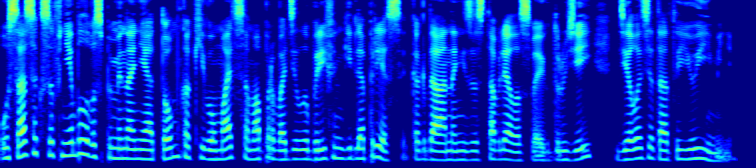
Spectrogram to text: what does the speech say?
У Сассексов не было воспоминаний о том, как его мать сама проводила брифинги для прессы, когда она не заставляла своих друзей делать это от ее имени.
